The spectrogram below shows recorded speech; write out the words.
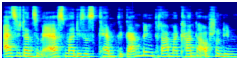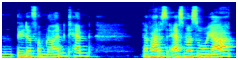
als ich dann zum ersten Mal dieses Camp gegangen bin, klar, man kannte auch schon die Bilder vom neuen Camp, da war das erstmal so, ja,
